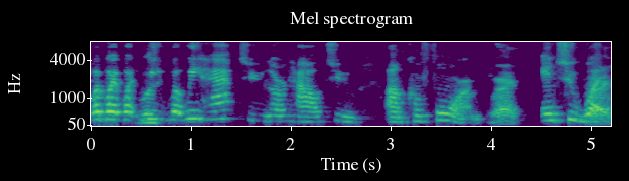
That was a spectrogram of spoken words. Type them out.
But but but we but we have to learn how to um conform Right. into what Right.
